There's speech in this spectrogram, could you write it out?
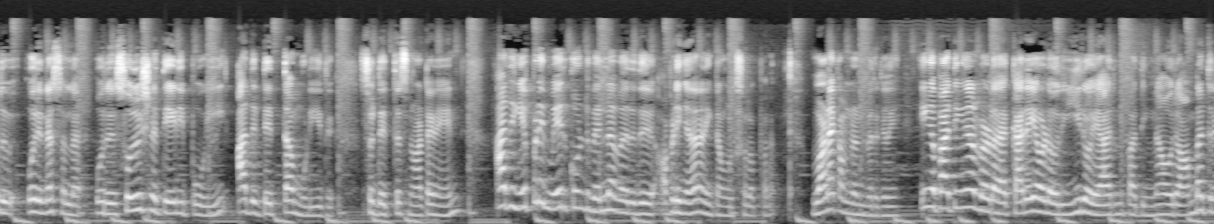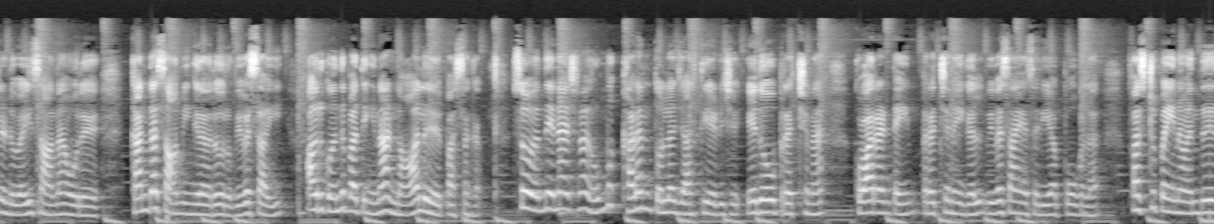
ஒரு ஒரு என்ன சொல்ல ஒரு சொல்யூஷனை தேடி போய் அது டெத்தாக முடியுது. So death is not an end அது எப்படி மேற்கொண்டு வெளில வருது அப்படிங்கிறத நான் நான் உங்களுக்கு சொல்ல போகிறேன் வணக்கம் நண்பர்களே. இங்கே பார்த்தீங்கன்னா நம்மளோட கதையோட ஒரு ஹீரோ யாருன்னு பார்த்தீங்கன்னா ஒரு ஐம்பத்தி ரெண்டு வயசான ஒரு கந்தசாமிங்கிறவர் ஒரு விவசாயி. அவருக்கு வந்து பார்த்தீங்கன்னா நாலு பசங்க. ஸோ வந்து என்ன ஆச்சுன்னா ரொம்ப கடன் தொல்லை ஜாஸ்தி ஆயிடுச்சு. ஏதோ பிரச்சனை குவாரண்டைன் பிரச்சனைகள் விவசாயம் சரியாக போகலை. ஃபஸ்ட்டு பையனை வந்து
